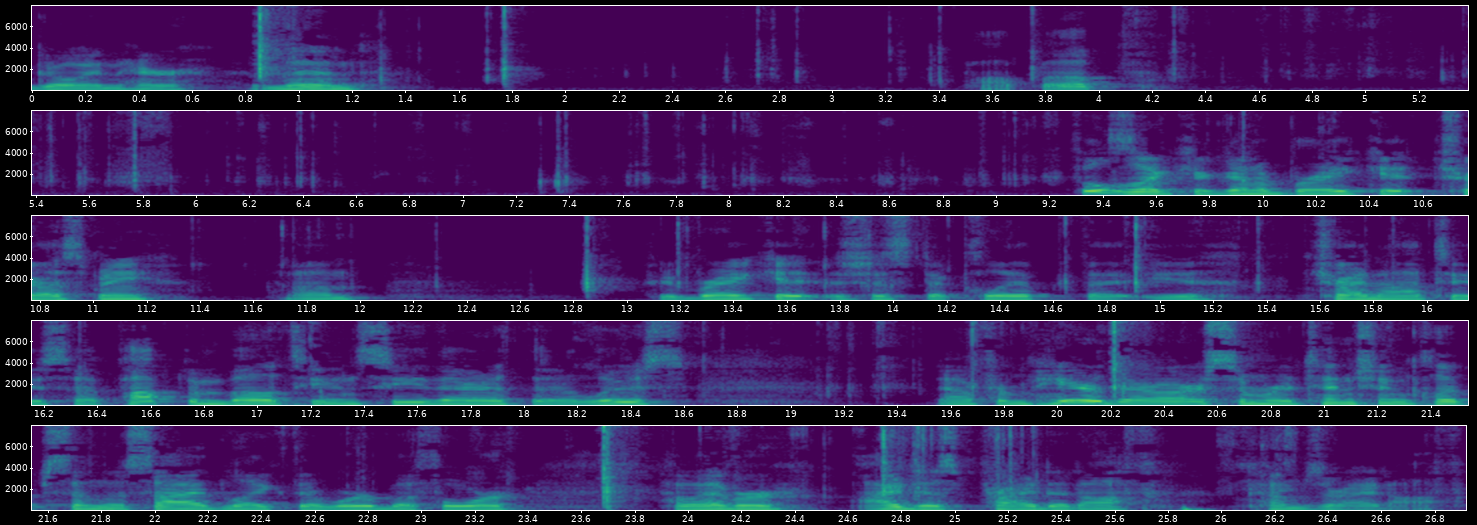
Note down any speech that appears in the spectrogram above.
Go in here. And then pop pop up. Feels like you're going to break it, trust me. Um, if you break it, it's just a clip that you try not to. So I popped them both. You can see there they're loose. Now from here, there are some retention clips in the side like there were before. However, I just pried it off, comes right off.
